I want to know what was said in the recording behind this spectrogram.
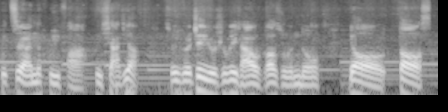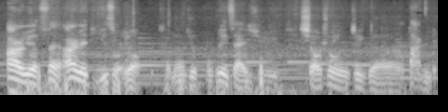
会自然的挥发，会下降。所以说，这就是为啥我告诉文东，要到二月份、二月底左右，可能就不会再去销售这个大米了。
